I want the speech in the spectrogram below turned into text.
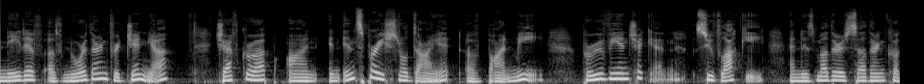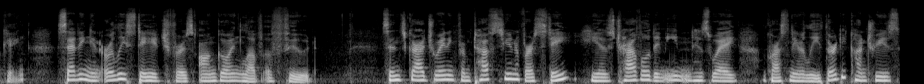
native of Northern Virginia, Jeff grew up on an inspirational diet of banh mi, Peruvian chicken, souvlaki, and his mother's southern cooking, setting an early stage for his ongoing love of food. Since graduating from Tufts University, he has traveled and eaten his way across nearly 30 countries,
